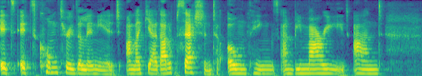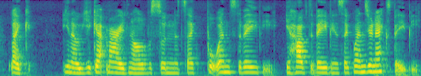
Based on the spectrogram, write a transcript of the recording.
it's it's come through the lineage. And like yeah that obsession to own things and be married and like you know you get married and all of a sudden it's like but when's the baby? You have the baby and it's like when's your next baby?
